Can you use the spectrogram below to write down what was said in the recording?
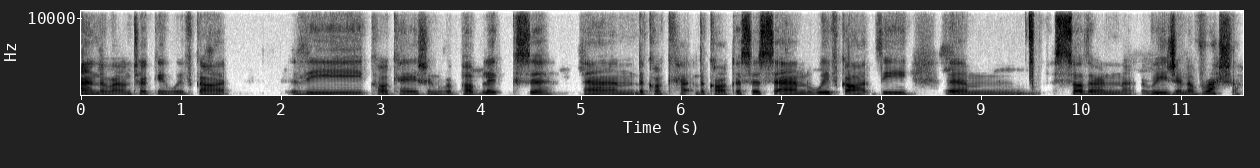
And around Turkey, we've got the Caucasian republics uh, and the, the Caucasus, and we've got the um, southern region of Russia.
